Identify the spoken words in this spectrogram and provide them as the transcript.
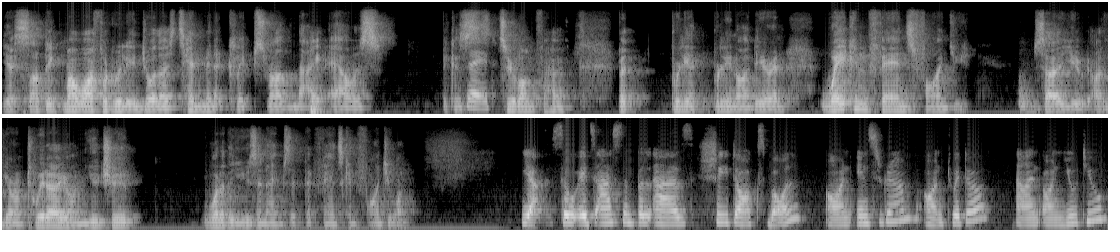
Yes, I think my wife would really enjoy those 10 minute clips rather than the eight hours because Right. it's too long for her. But brilliant, brilliant idea. And where can fans find you? So you, you're on Twitter, you're on YouTube. What are the usernames that, that fans can find you on? Yeah, so it's as simple as She Talks Ball on Instagram, on Twitter, and on YouTube.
